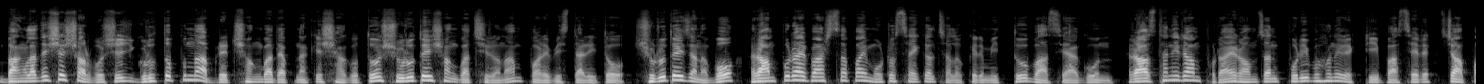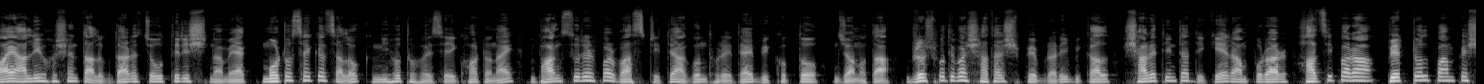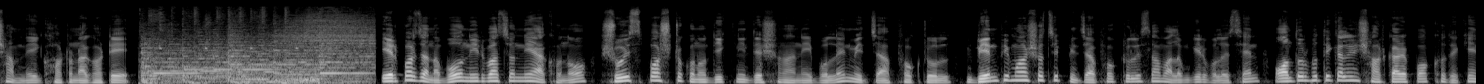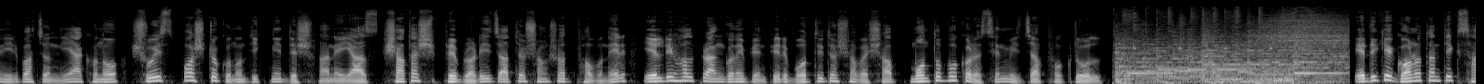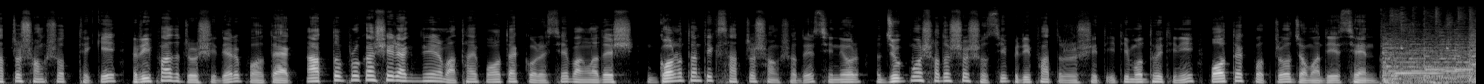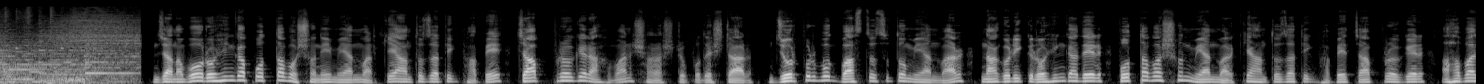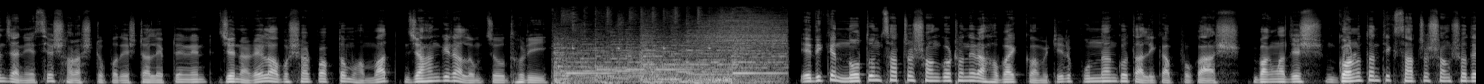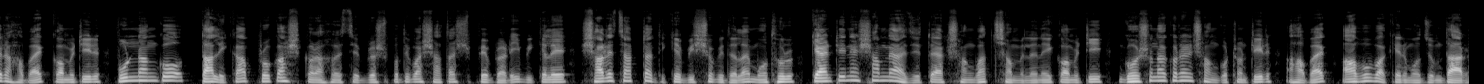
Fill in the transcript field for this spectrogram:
বাংলাদেশের সর্বশেষ গুরুত্বপূর্ণ আপডেট সংবাদ আপনাকে স্বাগত। শুরুতেই সংবাদ শিরোনাম, পরে বিস্তারিত। শুরুতেই জানাব, রামপুরায় বাস চাপায় মোটরসাইকেল চালকের মৃত্যু, বাসে আগুন। রাজধানী রামপুরায় রমজান পরিবহনের একটি বাসের চাপায় আলী হোসেন তালুকদার চৌত্রিশ নামে এক মোটরসাইকেল চালক নিহত হয়েছে এই ঘটনায়। ভাঙচুরের পর বাসটিতে আগুন ধরে দেয় বিক্ষুব্ধ জনতা। বৃহস্পতিবার সাতাশ ফেব্রুয়ারি বিকাল সাড়ে তিনটার দিকে রামপুরার হাজিপাড়া পেট্রোল পাম্পের সামনে এই ঘটনা ঘটে। এরপর জানাব, নির্বাচন নিয়ে এখনও সুস্পষ্ট কোনো দিক নির্দেশনা নেই বললেন মির্জা ফখরুল। বিএনপি মহাসচিব মির্জা ফখরুল ইসলাম আলমগীর বলেছেন, অন্তর্বর্তীকালীন সরকারের পক্ষ থেকে নির্বাচন নিয়ে এখনও সুস্পষ্ট কোনো দিক নির্দেশনা নেই। আজ সাতাশ ফেব্রুয়ারি জাতীয় সংসদ ভবনের এলডি হল প্রাঙ্গণে বিএনপির বর্ধিত সভায় সব মন্তব্য করেছেন মির্জা ফখরুল। এদিকে গণতান্ত্রিক ছাত্র সংসদ থেকে রিফাত রশিদের পদত্যাগ। আত্মপ্রকাশের একদিনের মাথায় পদত্যাগ করেছে বাংলাদেশ গণতান্ত্রিক ছাত্র সংসদে সিনিয়র যুগ্ম সদস্য সচিব রিফাত রশিদ। ইতিমধ্যেই তিনি পদত্যাগপত্র জমা দিয়েছেন। জানাব, রোহিঙ্গা প্রত্যাবাসনে মিয়ানমারকে আন্তর্জাতিকভাবে চাপ প্রয়োগের আহ্বান স্বরাষ্ট্র উপদেষ্টার। জোরপূর্বক বাস্তুচ্যুত মিয়ানমার, নাগরিক রোহিঙ্গাদের প্রত্যাবাসন মিয়ানমারকে আন্তর্জাতিকভাবে চাপ প্রয়োগের আহ্বান জানিয়েছে স্বরাষ্ট্র উপদেষ্টা লেফটেন্যান্ট জেনারেল অবসরপ্রাপ্ত মোহাম্মদ জাহাঙ্গীর আলম চৌধুরী। এদিকে নতুন ছাত্র সংগঠনের আহ্বায়ক কমিটির পূর্ণাঙ্গ তালিকা প্রকাশ। বাংলাদেশ গণতান্ত্রিক ছাত্র সংসদের আহ্বায়ক কমিটির পূর্ণাঙ্গ তালিকা প্রকাশ করা হয়েছে বৃহস্পতিবার সাতাশ ফেব্রুয়ারি বিকেলে সাড়ে চারটার দিকে বিশ্ববিদ্যালয় মধুর ক্যান্টিনের সামনে আয়োজিত এক সংবাদ সম্মেলনে এই কমিটি ঘোষণা করেন সংগঠনটির আহ্বায়ক আবু বাকের মজুমদার।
